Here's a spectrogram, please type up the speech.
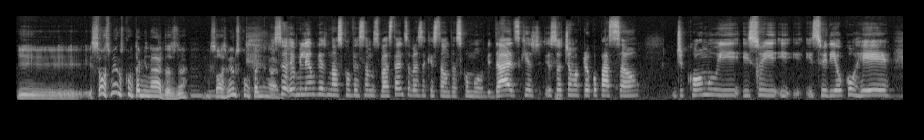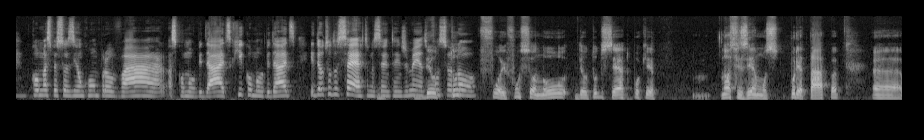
E, e, são as menos contaminadas, né? Uhum. São as menos contaminadas. Eu me lembro que nós conversamos bastante sobre essa questão das comorbidades, que isso tinha uma preocupação de como isso, isso iria ocorrer, como as pessoas iam comprovar as comorbidades, que comorbidades, e deu tudo certo no seu entendimento? Deu funcionou? Foi, funcionou, deu tudo certo, porque nós fizemos por etapa, uh,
